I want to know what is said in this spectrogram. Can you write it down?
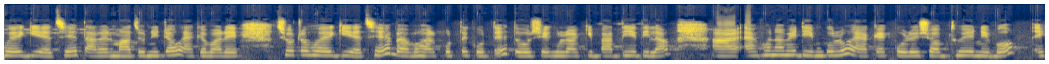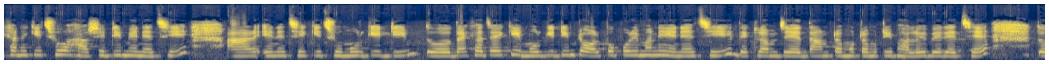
হয়ে গিয়েছে। তারের মাজনিটাও একেবারে ছোট হয়ে গিয়েছে ব্যবহার করতে করতে, তো সেগুলো আর কি বাদ দিয়ে দিলাম। আর এখন আমি ডিমগুলো এক এক করে সব ধুয়ে নেব। এখানে কিছু হাঁসের ডিম এনেছি আর এনেছি কিছু মুরগির ডিম। তো দেখা যায় কি, মুরগির ডিমটা অল্প পরিমাণে এনেছি। দেখলাম যে দামটা মোটামুটি ভালোই বেড়েছে। তো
